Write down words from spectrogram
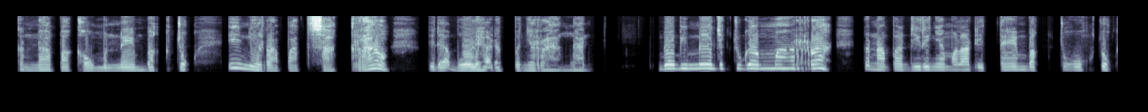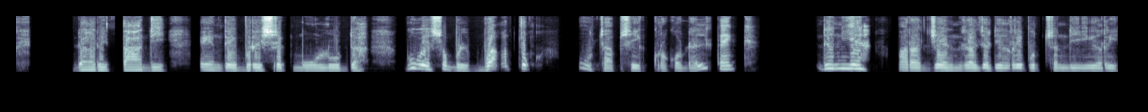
Kenapa kau menembak, Cuk? Ini rapat sakral. Tidak boleh ada penyerangan. Baby Magic juga marah. Kenapa dirinya malah ditembak, Cuk, Cuk? Dari tadi ente berisik mulu dah. Gue sebel banget, Cuk. Ucap si krokodil cake. Dan ya, para jenderal jadi ribut sendiri.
